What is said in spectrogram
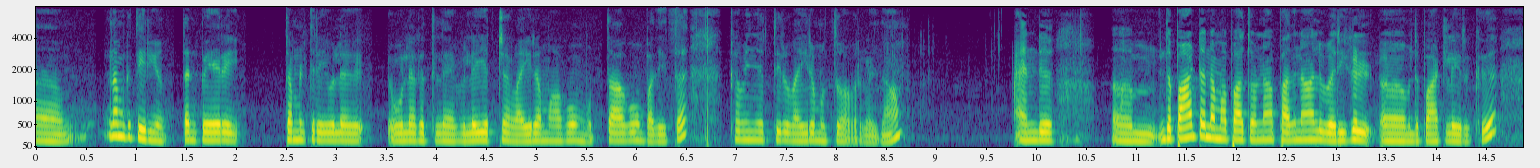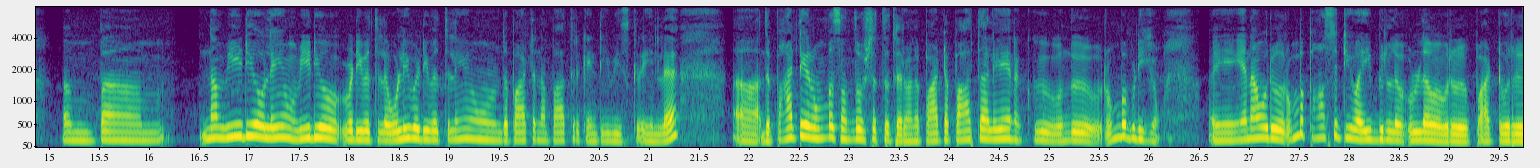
um, நமக்கு தெரியும். தன் பெயரை தமிழ் திரையுலக உலகத்தில் விலையற்ற வைரமாகவும் முத்தாகவும் பதித்த கவிஞர் திரு வைரமுத்து அவர்கள் தான் அண்டு um, இந்த பாட்டை நம்ம பார்த்தோன்னா பதினாலு வரிகள் um, இந்த பாட்டில் இருக்குது um, நான் வீடியோலையும் வீடியோ வடிவத்தில் ஒளி வடிவத்துலேயும் இந்த பாட்டை நான் பார்த்துருக்கேன் டிவி ஸ்க்ரீனில் அந்த பாட்டே ரொம்ப சந்தோஷத்தை தரும். அந்த பாட்டை பார்த்தாலே எனக்கு வந்து ரொம்ப பிடிக்கும். ஏன்னா ஒரு ரொம்ப பாசிட்டிவ் வைபில் உள்ள ஒரு பாட்டு ஒரு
